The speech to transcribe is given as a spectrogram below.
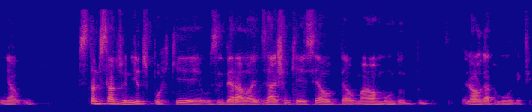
em, estão nos Estados Unidos porque os liberaloides acham que esse é o, é o maior mundo, do, melhor lugar do mundo, enfim.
